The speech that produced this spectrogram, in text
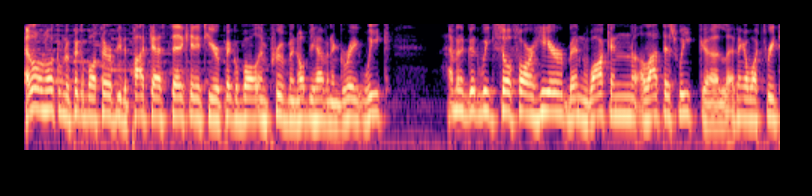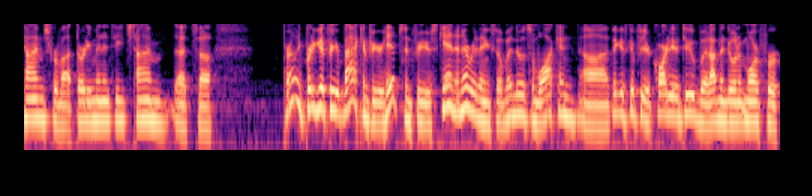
Hello and welcome to Pickleball Therapy, the podcast dedicated to your pickleball improvement. Hope you're having a great week. Having a good week so far here. Been walking a lot this week. Uh, I think I walked three times for about 30 minutes each time. That's uh, apparently pretty good for your back and for your hips and for your skin and everything. So I've been doing some walking. Uh, I think it's good for your cardio too, but I've been doing it more for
